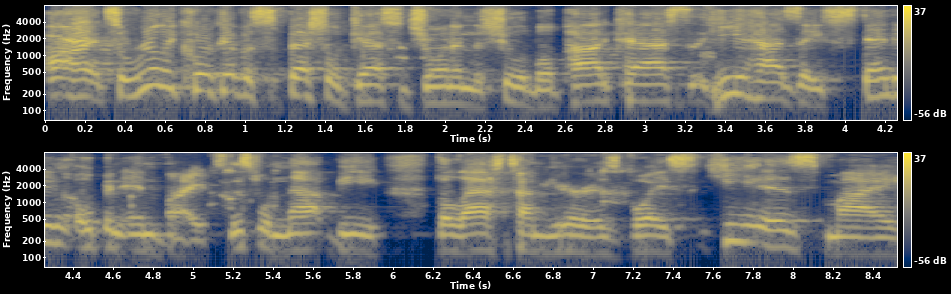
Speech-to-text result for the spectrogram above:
All right, so really quick, we have a special guest joining the Shula Bowl podcast. He has a standing open invite. This will not be the last time you hear his voice. He is my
